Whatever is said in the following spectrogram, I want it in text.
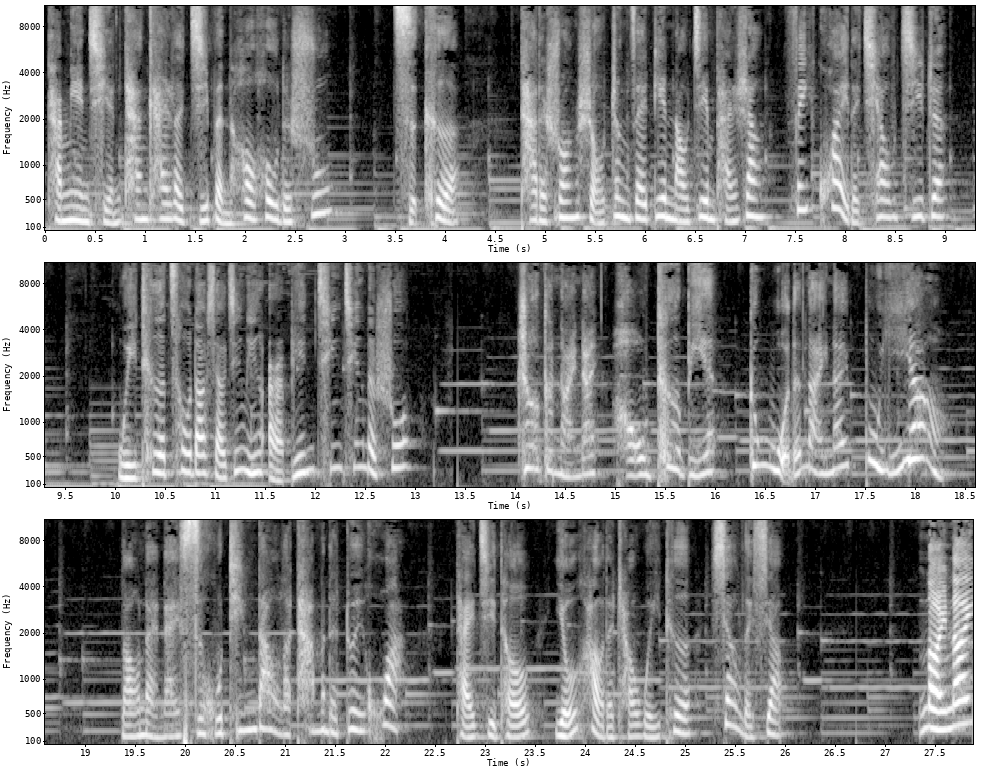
她面前摊开了几本厚厚的书。此刻，她的双手正在电脑键盘上飞快地敲击着。维特凑到小精灵耳边，轻轻地说：“这个奶奶好特别，跟我的奶奶不一样。”老奶奶似乎听到了他们的对话，抬起头，友好的朝维特笑了笑。“奶奶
